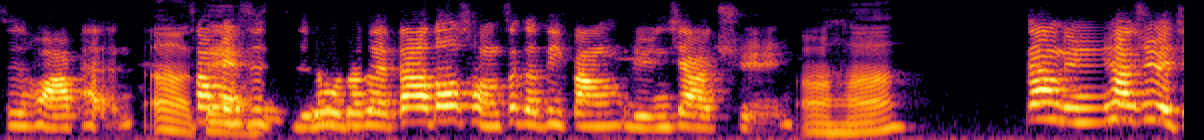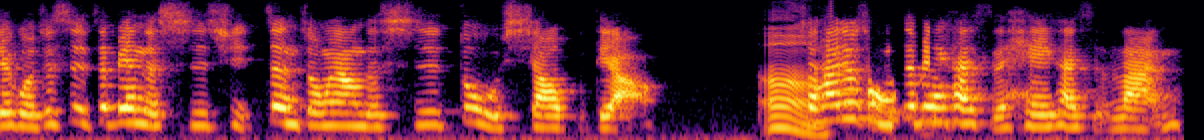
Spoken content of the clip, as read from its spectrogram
是花盆，嗯，上面是植物，对不对？大家都从这个地方淋下去，嗯哼，这样淋下去的结果就是这边的湿气，正中央的湿度消不掉，嗯，所以它就从这边开始黑，开始烂。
